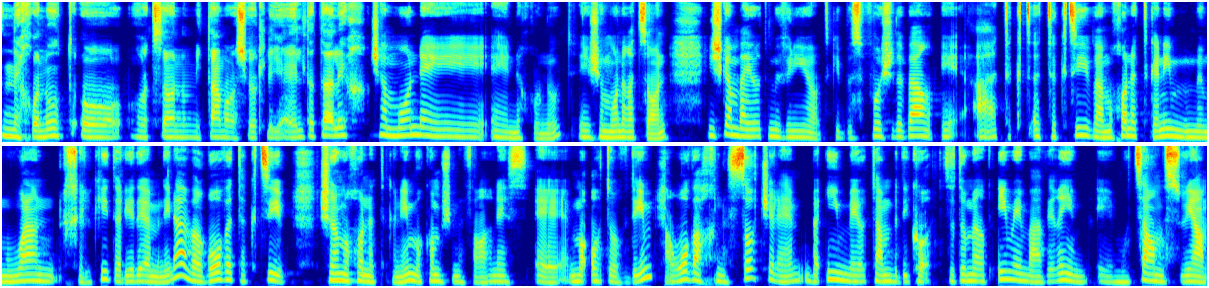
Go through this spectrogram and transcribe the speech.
נכונות או רצון מטעם הרשויות לייעל את התהליך? יש המון אה, אה, נכונות, יש המון רצון. יש גם בעיות מבניות, כי בסופו של דבר אה, התק, התקציב, המכון התקנים ממומן חלקית על ידי המדינה, אבל רוב התקציב של מכון התקנים, מקום שמפרנס אה, מאות מאות עובדים, רוב ההכנסות שלהם באים מאותן בדיקות. זאת אומרת, אם הם מעבירים אה, מוצר מסוים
